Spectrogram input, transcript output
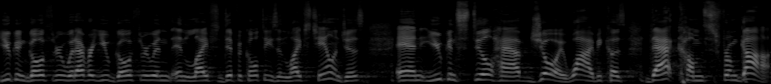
You can go through whatever you go through in, in life's difficulties and life's challenges, and you can still have joy. Why? Because that comes from God.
